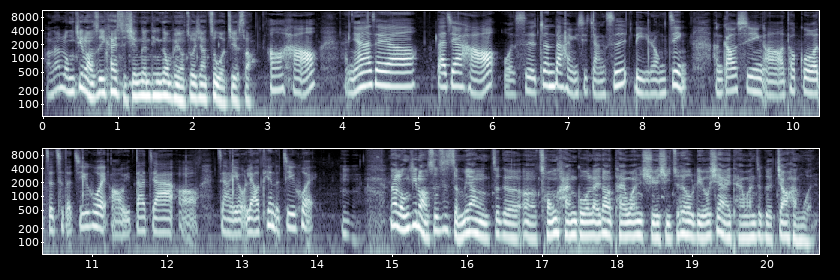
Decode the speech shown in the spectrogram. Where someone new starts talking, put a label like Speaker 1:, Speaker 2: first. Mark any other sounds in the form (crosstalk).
Speaker 1: 好，那龙静老师一开始先跟听众朋友做一下自我介绍。
Speaker 2: 哦，好，안녕하세요，大家好，我是正大韩语系讲师李荣静，很高兴啊、呃透过这次的机会啊、与大家呃这样有聊天的机会。
Speaker 1: 那龙静老师是怎么样这个呃从韩国来到台湾学习，最后留下来台湾这个教韩文？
